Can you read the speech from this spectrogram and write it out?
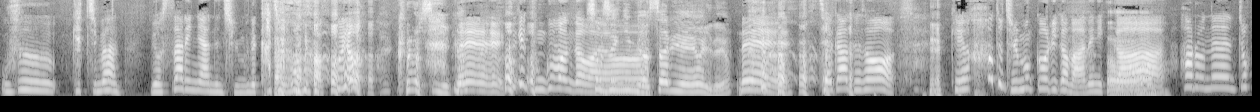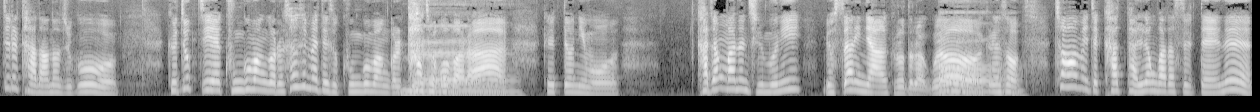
우스겠지만 몇 살이냐는 질문을 가장 많이 받고요. 그렇습니까? 네, 그게 궁금한가 봐요. 선생님 몇 살이에요? 이래요? 네. 제가 그래서 이렇게 하도 질문거리가 많으니까 어. 하루는 쪽지를 다 나눠주고 그 쪽지에 궁금한 거를 선생님에 대해서 궁금한 걸 다 네. 적어봐라. 그랬더니 뭐 가장 많은 질문이 몇 살이냐 그러더라고요. 어. 그래서 처음에 이제 갓 발령 받았을 때는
